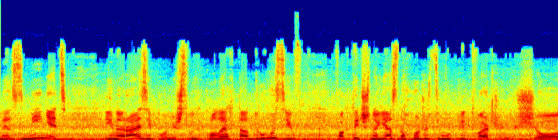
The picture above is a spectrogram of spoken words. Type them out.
не змінять. І наразі, поміж своїх колег та друзів, фактично я знаходжу цьому підтвердженню, що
